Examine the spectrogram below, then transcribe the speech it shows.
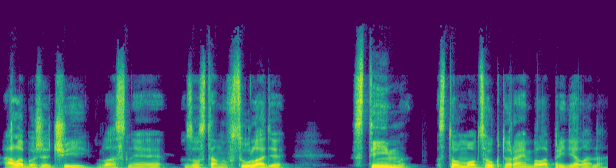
alebo že či vlastne zostanú v súlade s tým, s tou mocou, ktorá im bola pridelená.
